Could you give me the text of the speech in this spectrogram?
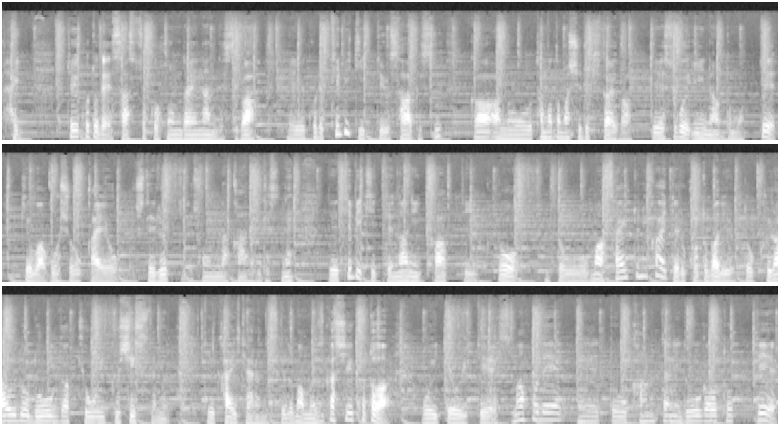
はい。ということで早速本題なんですが、えー、これ手引きっていうサービスがあのたまたま知る機会があってすごいいいなと思って今日はご紹介をしてるっていうそんな感じですね。で手引きって何かっていうと、えっとまあ、サイトに書いてる言葉で言うとクラウド動画教育システムって書いてあるんですけど、まあ、難しいことは置いておいてスマホで、えーと、簡単に動画を撮って、え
